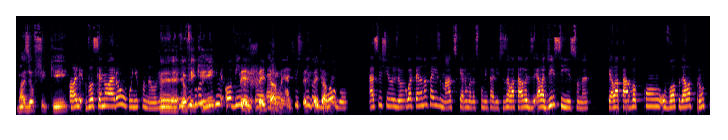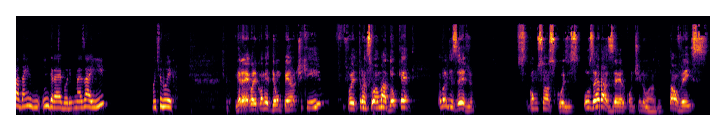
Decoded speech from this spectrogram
Mas eu fiquei. Olha, você não era o único, não, viu? É, eu fiquei. Inclusive, ouvindo, é, assistindo o jogo, assistindo o jogo, até a Ana Thaís Matos, que era uma das comentaristas, ela, tava, ela disse isso, né? Que ela estava com o voto dela pronto para dar em, em, Gregory. Mas aí, continue. Gregory cometeu um pênalti que foi transformador, porque eu vou dizer, viu? Como são as coisas. O 0 a 0 continuando, talvez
